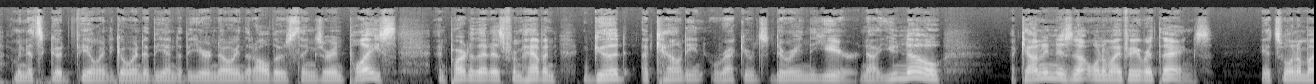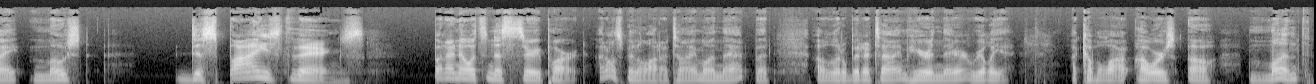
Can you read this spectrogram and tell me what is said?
I mean, it's a good feeling to go into the end of the year knowing that all those things are in place. And part of that is from having good accounting records during the year. Now, you know, accounting is not one of my favorite things, it's one of my most despised things but I know it's a necessary part. I don't spend a lot of time on that, but a little bit of time here and there, really a couple hours a month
